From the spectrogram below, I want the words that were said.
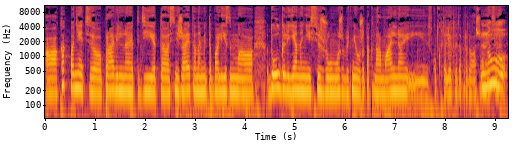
А как понять, э, правильно эта диета, снижает она метаболизм, а долго ли я на ней сижу, может быть, мне уже так нормально, и сколько-то лет это продолжается? Ну,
